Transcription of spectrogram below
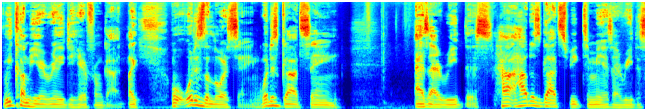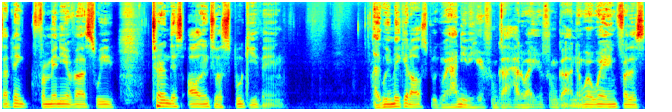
We come here really to hear from God. Like, well, what is the Lord saying? What is God saying as I read this? How, how does God speak to me as I read this? I think for many of us, we turn this all into a spooky thing. Like we make it all spooky. I need to hear from God. How do I hear from God? And we're waiting for this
